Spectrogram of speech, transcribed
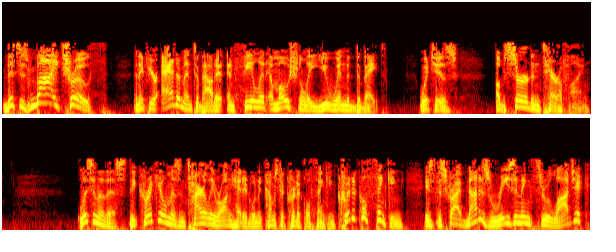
this is my truth. And if you're adamant about it and feel it emotionally, you win the debate, which is absurd and terrifying. Listen to this. The curriculum is entirely wrongheaded when it comes to critical thinking. Critical thinking is described not as reasoning through logic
